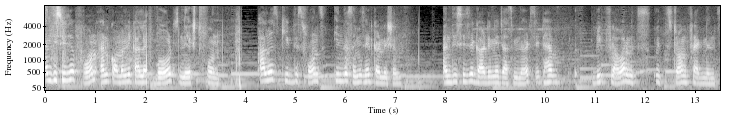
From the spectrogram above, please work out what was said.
and this is a phone and commonly called as Boston fern. Always keep these phones in the semi-shade condition. And this is a gardenia jasminoides it have big flower with with strong fragrance.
